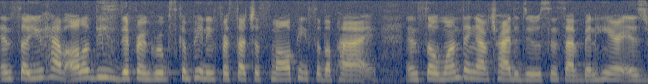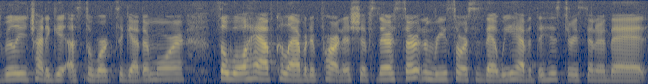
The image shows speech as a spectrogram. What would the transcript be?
And so you have all of these different groups competing for such a small piece of the pie. And so one thing I've tried to do since I've been here is really try to get us to work together more. So we'll have collaborative partnerships. There are certain resources that we have at the History Center that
